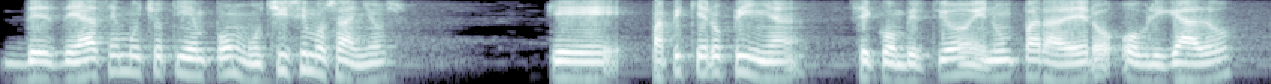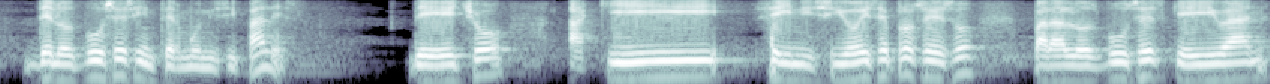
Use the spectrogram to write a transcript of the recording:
desde hace mucho tiempo, muchísimos años, que Papi Quiero Piña se convirtió en un paradero obligado de los buses intermunicipales. De hecho, aquí se inició ese proceso para los buses que iban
